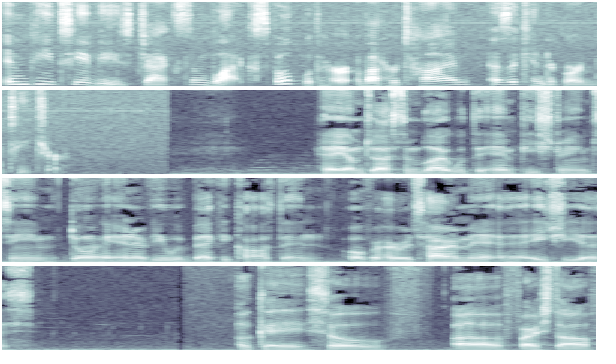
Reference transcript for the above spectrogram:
MPTV's Jackson Black spoke with her about her time as a kindergarten teacher. Hey, I'm Justin Black with the MP Stream team doing an interview with Becky Cawthon over her retirement at HES. Okay, so uh, first off,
